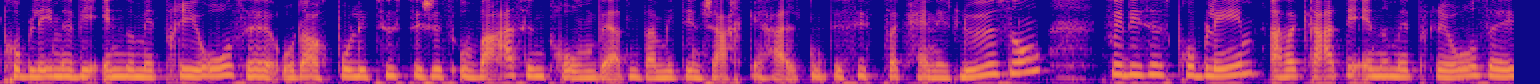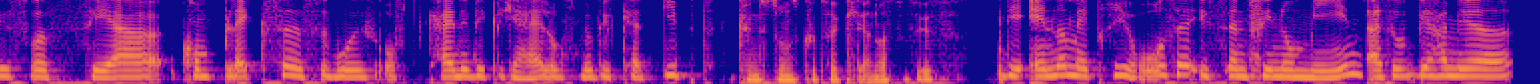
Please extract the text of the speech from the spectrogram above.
Probleme wie Endometriose oder auch polyzystisches Ovar-Syndrom werden damit in Schach gehalten. Das ist zwar keine Lösung für dieses Problem, aber gerade die Endometriose ist was sehr Komplexes, wo es oft keine wirkliche Heilungsmöglichkeit gibt. Könntest du uns kurz erklären, was das ist? Die Endometriose ist ein Phänomen. Also wir haben ja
